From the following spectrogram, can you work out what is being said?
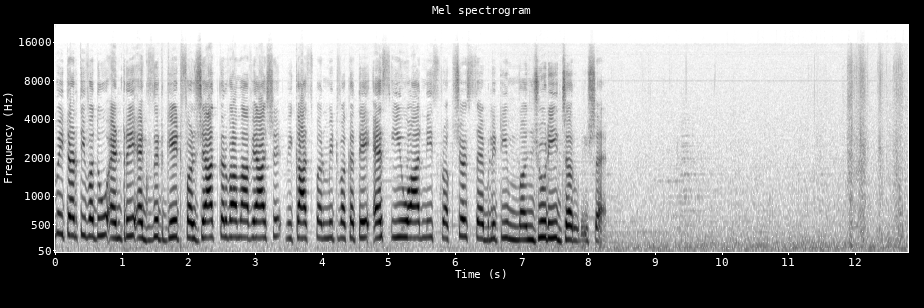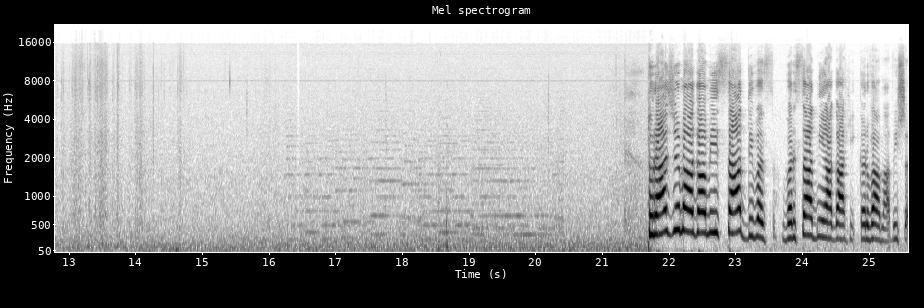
મીટરથી વધુ એન્ટ્રી એક્ઝિટ ગેટ ફરજિયાત કરવામાં આવ્યા છે. વિકાસ પરમિટ વખતે એસઈઓઆરની સ્ટ્રક્ચર સ્ટેબિલિટી મંજૂરી જરૂરી છે. રાજ્યમાં આગામી સાત દિવસ વરસાદની આગાહી કરવામાં આવી છે.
